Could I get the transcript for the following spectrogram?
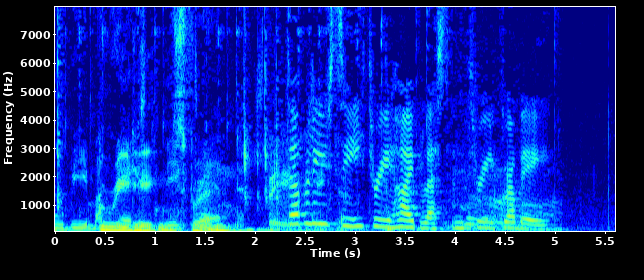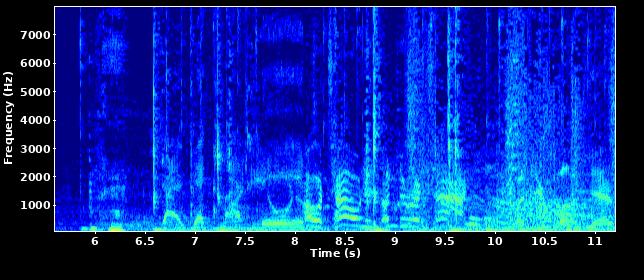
Will be my Greetings, next friend. WC3 hype less than 3 grubby. Direct my blade. Our town is under attack. What you want? Yes.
